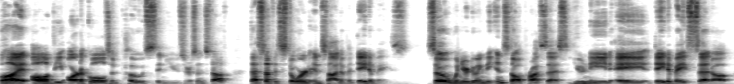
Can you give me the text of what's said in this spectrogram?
But all of the articles and posts and users and stuff, that stuff is stored inside of a database. So when you're doing the install process, you need a database set up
